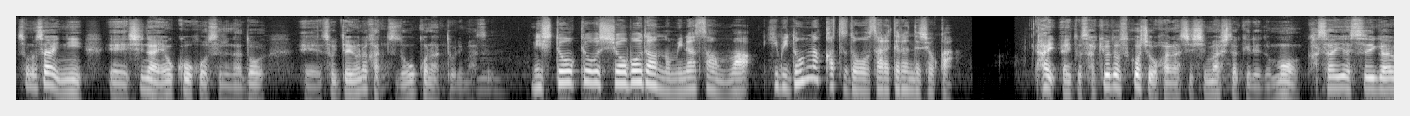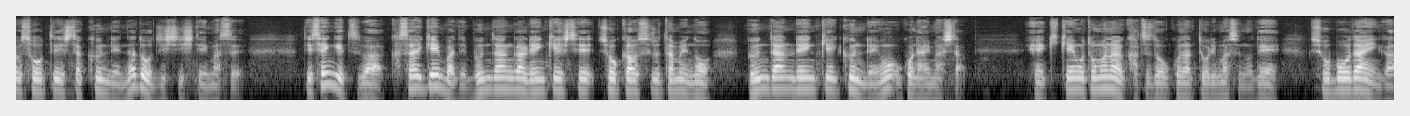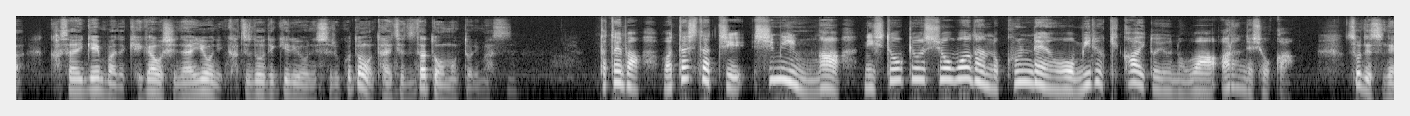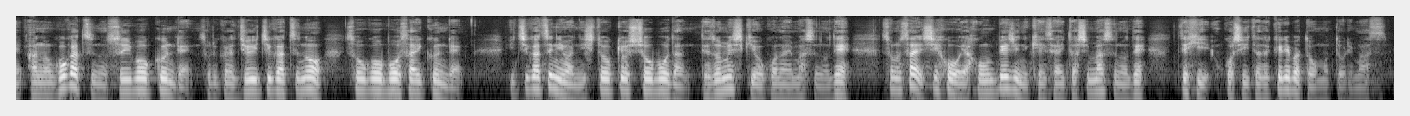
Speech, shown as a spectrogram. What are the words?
その際に、えー、市内を広報するなど、えー、そういったような活動を行っております。西東京消防団の皆さんは日々どんな活動をされてるんでしょうか？はい、えーと、先ほど少しお話ししましたけれども火災や水害を想定した訓練などを実施していますで先月は火災現場で分断が連携して消火をするための分断連携訓練を行いました。え危険を伴う活動を行っておりますので消防団員が火災現場で怪我をしないように活動できるようにすることも大切だと思っております。例えば私たち市民が西東京消防団の訓練を見る機会というのはあるんでしょうか？そうですね。あの5月の水防訓練それから11月の総合防災訓練1月には西東京市消防団出初め式を行いますので、その際、司法やホームページに掲載いたしますので、ぜひお越しいただければと思っております。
